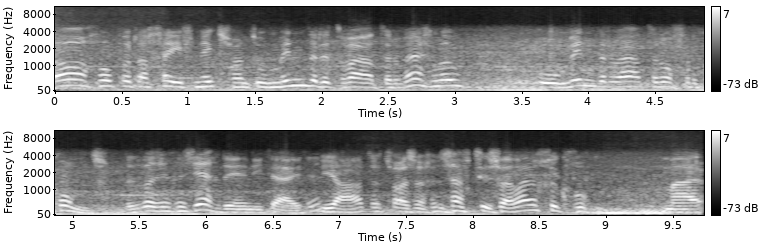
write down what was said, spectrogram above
Oh, hopper, dat geeft niks, want hoe minder het water wegloopt, hoe minder water er komt. Dat was een gezegde in die tijd, hè? Ja, dat was een gezegde, het is wel uitgekomen. Maar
